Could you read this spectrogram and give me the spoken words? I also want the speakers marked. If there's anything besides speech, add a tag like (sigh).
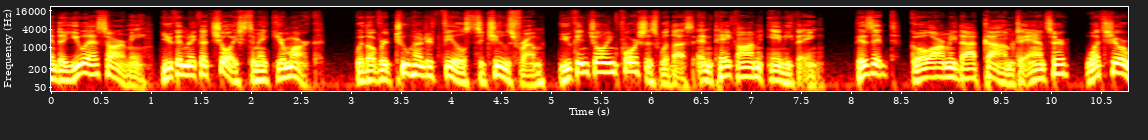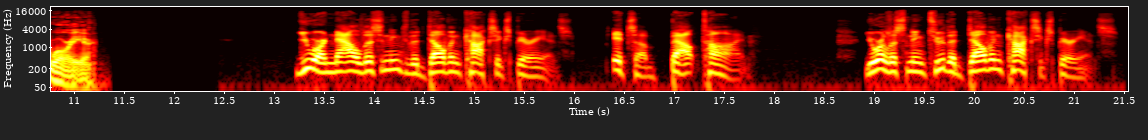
Speaker 1: In the U.S. Army, you can make a choice to make your mark. With over 200 fields to choose from, you can join forces with us and take on anything. Visit goarmy.com to answer What's Your Warrior?
Speaker 2: You are now listening to the Delvin Cox Experience. It's about time. You are listening to the Delvin Cox Experience.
